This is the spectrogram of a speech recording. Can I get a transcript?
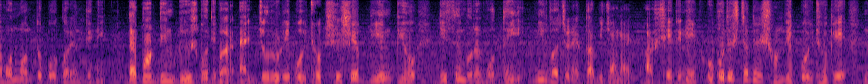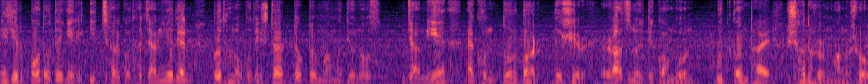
এমন মন্তব্য করেন তিনি। তারপর দিন বৃহস্পতিবার এক জরুরি বৈঠক শেষে বিএনপিও ডিসেম্বরের মধ্যেই নির্বাচনের দাবি জানায়। আর সেদিনই উপদেষ্টাদের সঙ্গে বৈঠকে নিজের পদত্যাগের ইচ্ছার কথা জানিয়ে দেন প্রধান উপদেষ্টা ডক্টর মোহাম্মদ ইউনুস। জানিয়ে এখন তোলপাড় দেশের রাজনৈতিক অঙ্গন উৎকণ্ঠায় সাধারণ মানুষও।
